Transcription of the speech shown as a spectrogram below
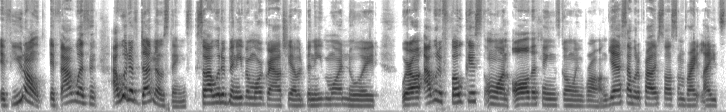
if you don't if i wasn't i wouldn't have done those things. So i would have been even more grouchy. I would have been even more annoyed. Where i would have focused on all the things going wrong. Yes i would have probably saw some bright lights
